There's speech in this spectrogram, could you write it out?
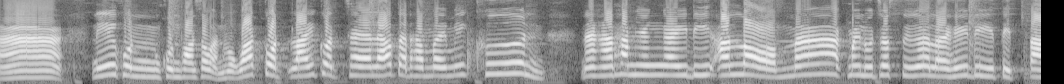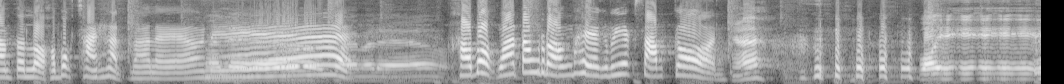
อ่า นี่คุณคุณพรสวรรค์บอกว่ากดไลค์กดแชร์แล้วแต่ทำไมไม่ขึ้นนะคะทำยังไงดีอ๋อหล่อมาก ไม่รู้จะซื้ออะไรให้ดีติดตามตลอดเขาบอกชายหัดมาแล้วมาเนี่แล้วยใช่มาแล้วเขาบอกว่าต้องร้องเพลงเรียกซับก่อน นะวอเอเอเอเอเอเอ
